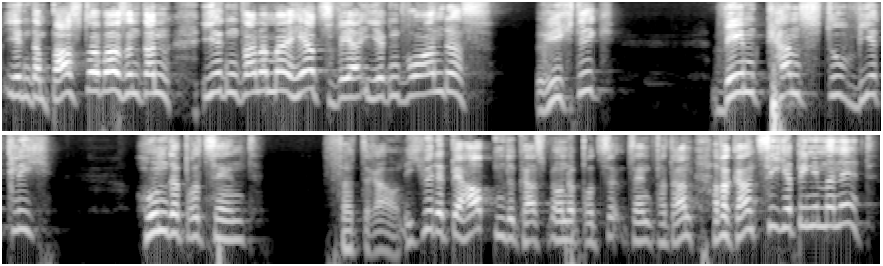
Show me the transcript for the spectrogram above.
irgendeinem Pastor was und dann irgendwann einmal Herz wäre irgendwo anders. Richtig? Wem kannst du wirklich 100% vertrauen. Ich würde behaupten, du kannst mir 100% vertrauen, aber ganz sicher bin ich mir nicht.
